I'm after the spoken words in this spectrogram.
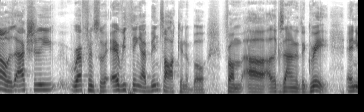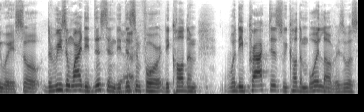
now is actually reference to everything I've been talking about from uh, Alexander the Great. Anyway, so the reason why they dissed him, they dissed Yeah. him for they called them what they practiced. We called them boy lovers. It was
